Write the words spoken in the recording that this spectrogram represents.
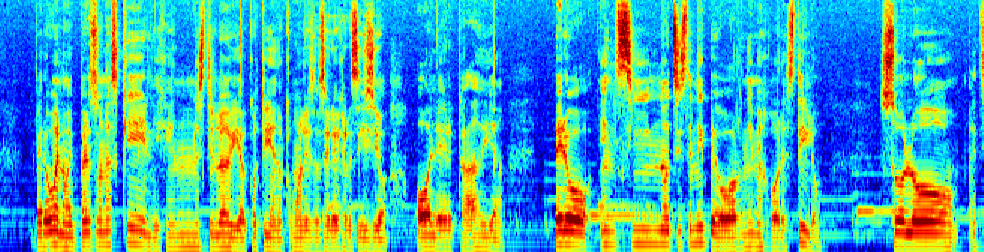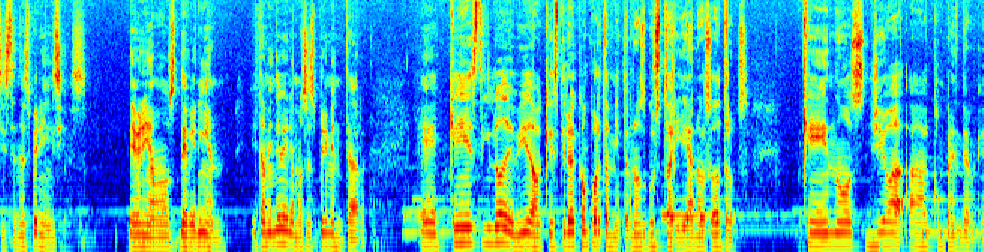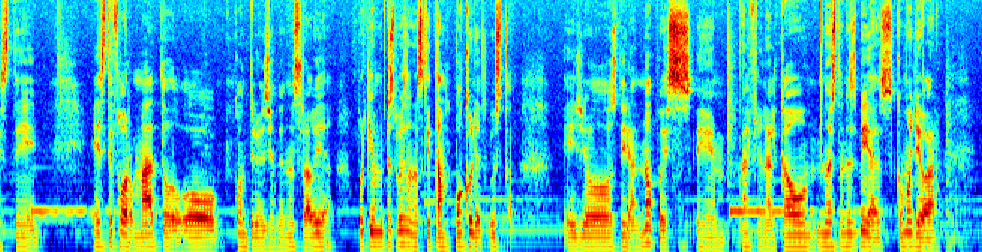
Pero bueno, hay personas que eligen un estilo de vida cotidiano como les hacer ejercicio o leer cada día. Pero en sí no existe ni peor ni mejor estilo. Solo existen experiencias. Deberíamos, deberían. Y también deberíamos experimentar eh, qué estilo de vida o qué estilo de comportamiento nos gustaría a nosotros que nos lleva a comprender este, este formato o contribución de nuestra vida. Porque hay muchas personas que tampoco les gusta. Ellos dirán, no, pues em, al fin y al cabo no están desvías. como llevar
